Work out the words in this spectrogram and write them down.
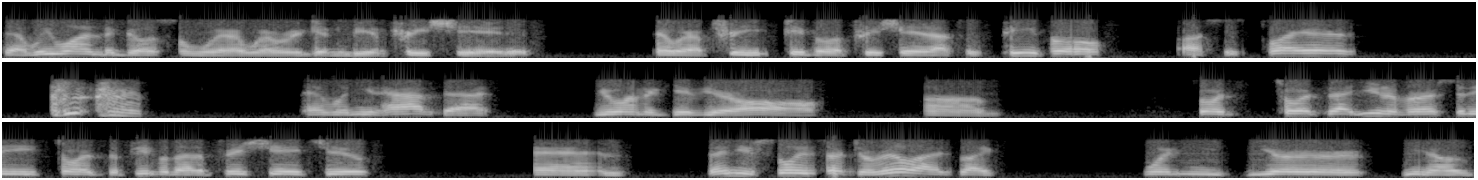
that we wanted to go somewhere where we're going to be appreciated, and where pre- people appreciate us as people, us as players. and when you have that, you want to give your all um, towards towards that university, towards the people that appreciate you, and then you slowly start to realize, like, when you're, you know,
